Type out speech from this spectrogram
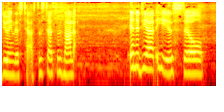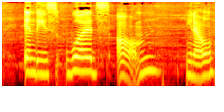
doing this test. This test is not ended yet. He is still in these woods. Um, you know,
